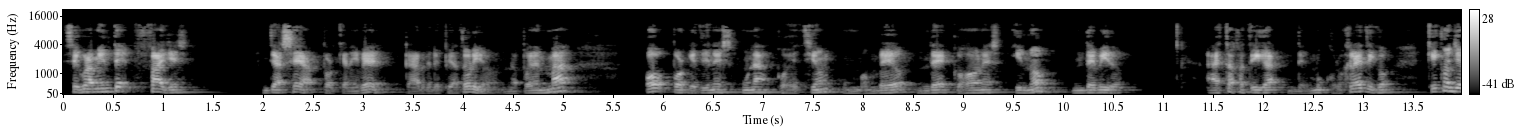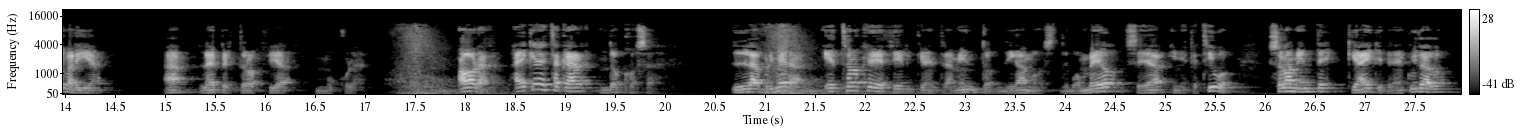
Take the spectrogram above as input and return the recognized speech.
seguramente falles, ya sea porque a nivel cardiorrespiratorio no puedes más o porque tienes una congestión, un bombeo de cojones y no debido a esta fatiga del músculo esquelético que conllevaría a la hipertrofia muscular. Ahora, hay que destacar dos cosas. La primera, esto no quiere decir que el entrenamiento, digamos, de bombeo sea inefectivo, solamente que hay que tener cuidado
